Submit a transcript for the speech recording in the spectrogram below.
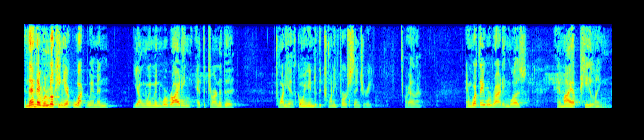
And then they were looking at what women, young women, were writing at the turn of the 20th, going into the 21st century, rather. And what they were writing was, Am I appealing?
